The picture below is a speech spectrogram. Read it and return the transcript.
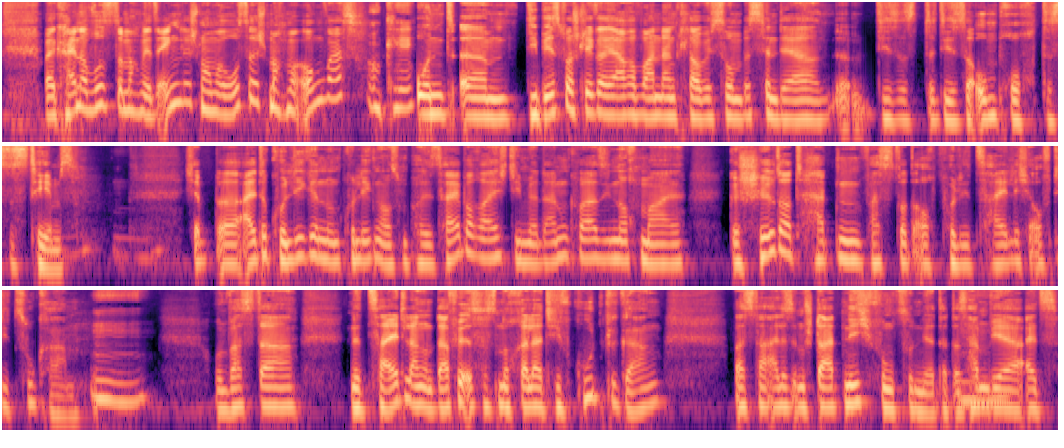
Weil keiner wusste, machen wir jetzt Englisch, machen wir Russisch, machen wir irgendwas. Okay. Und ähm, die Baseballschlägerjahre waren dann, glaube ich, so ein bisschen der, äh, dieses, dieser Umbruch des Systems. Ich habe äh, alte Kolleginnen und Kollegen aus dem Polizeibereich, die mir dann quasi nochmal geschildert hatten, was dort auch polizeilich auf die zukam. Mhm und was da eine Zeit lang, und dafür ist es noch relativ gut gegangen, was da alles im Staat nicht funktioniert hat. Das mhm. haben wir als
